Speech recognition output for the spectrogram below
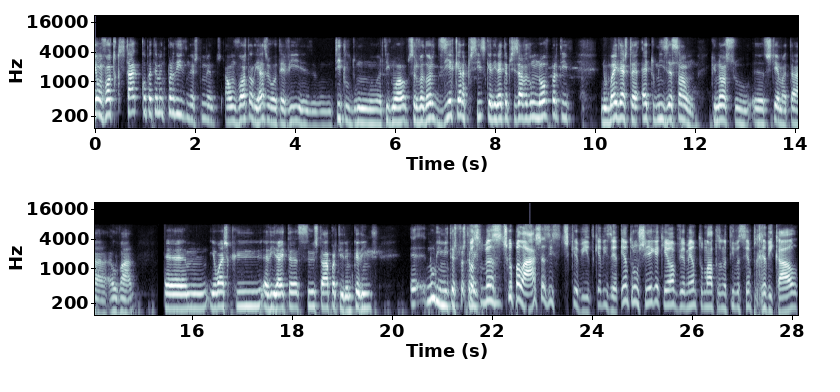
que é um voto que está completamente perdido neste momento. Há um voto, aliás, eu até vi um título de um artigo no Observador, dizia que era preciso, que a direita precisava de um novo partido. No meio desta atomização que o nosso uh, sistema está a levar, um, ehm, eu acho que a direita se está a partir em bocadinhos. Uh, no limite, as pessoas também. Mas desculpa lá, achas isso descabido? Quer dizer, entre um Chega, que é obviamente uma alternativa sempre radical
